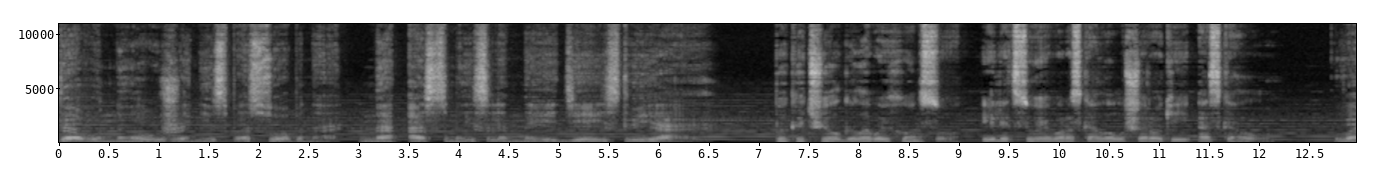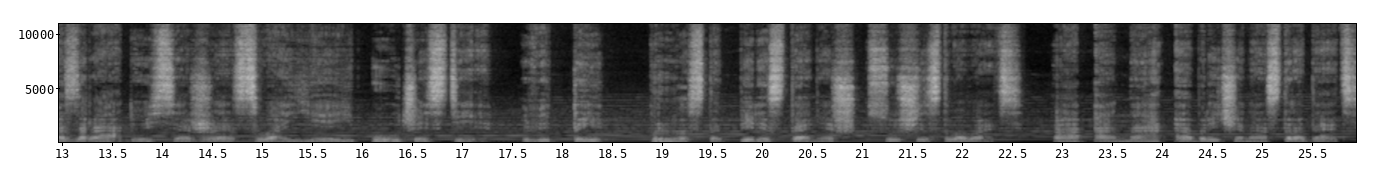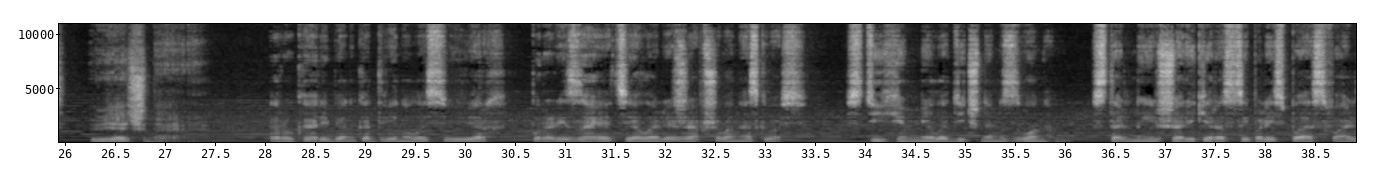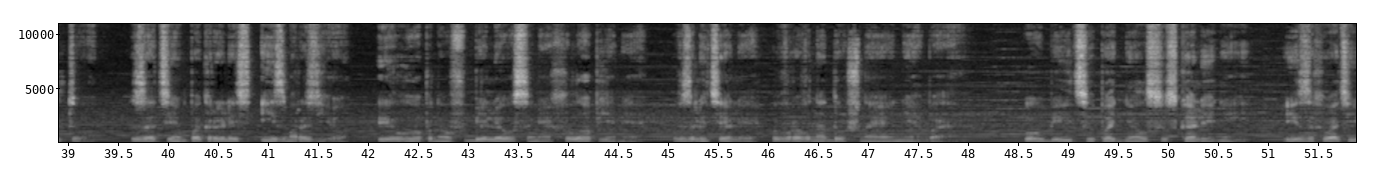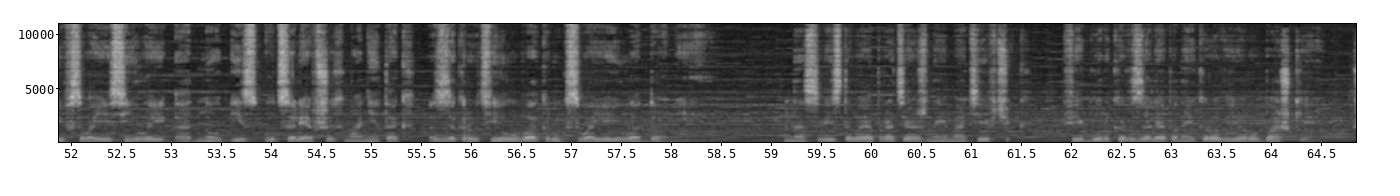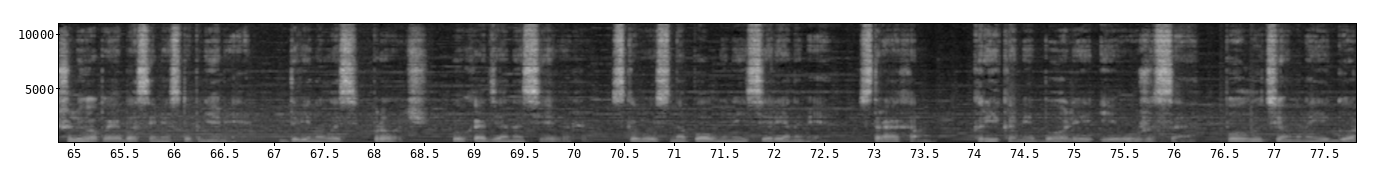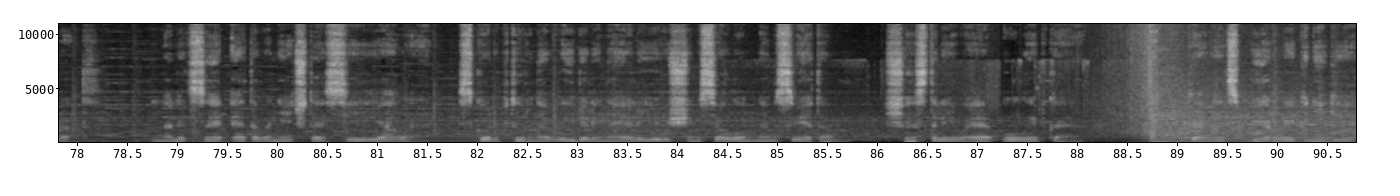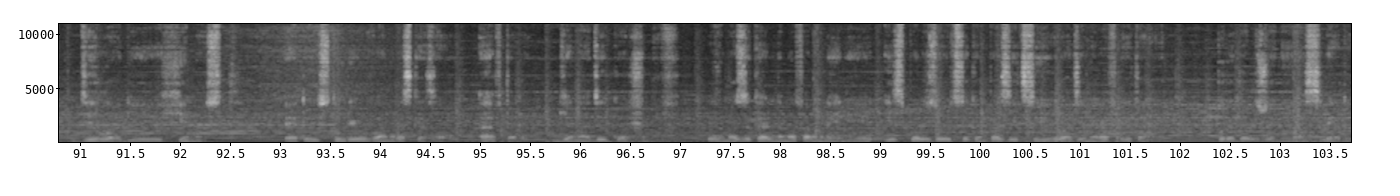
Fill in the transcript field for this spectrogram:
давно уже не способна на осмысленные действия». Покачал головой Хонсу, и лицо его расколол широкий оскал. «Возрадуйся же своей участи, ведь ты просто перестанешь существовать, а она обречена страдать вечно». Рука ребенка двинулась вверх, прорезая тело лежавшего насквозь. С тихим мелодичным звоном стальные шарики рассыпались по асфальту, затем покрылись изморозью и, лопнув белесыми хлопьями, взлетели в равнодушное небо. Убийца поднялся с коленей и, захватив своей силой одну из уцелевших монеток, закрутил вокруг своей ладони. Насвистывая протяжный мотивчик, фигурка в заляпанной кровью рубашке, шлепая босыми ступнями, двинулась прочь, уходя на север, сквозь наполненный сиренами, страхом, криками боли и ужаса полутемный город. На лице этого нечто сияло, скульптурно выбеленная льющимся лунным светом, счастливая улыбка. Конец первой книги «Дилогии Химост». Эту историю вам рассказал автор Геннадий Коршунов. В музыкальном оформлении используются композиции Владимира Фрита. Продолжение следует.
